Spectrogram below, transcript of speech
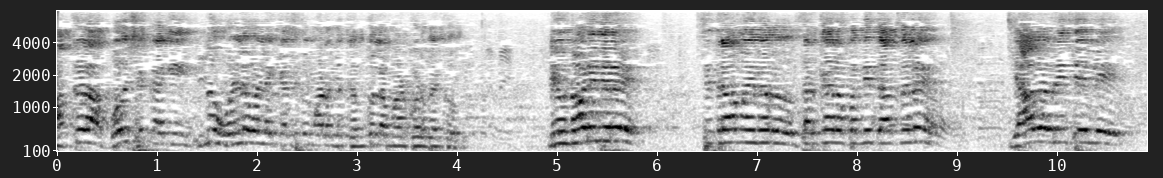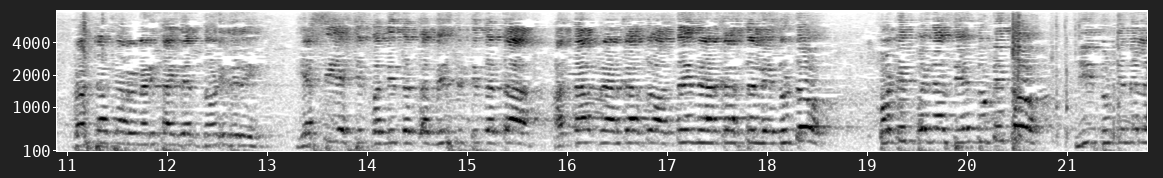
ಮಕ್ಕಳ ಭವಿಷ್ಯಕ್ಕಾಗಿ ಇನ್ನೂ ಒಳ್ಳೆ ಒಳ್ಳೆ ಕೆಲಸಗಳು ಮಾಡೋದಕ್ಕೆ ಅನುಕೂಲ ಮಾಡಿಕೊಡ್ಬೇಕು. ನೀವು ನೋಡಿದ್ದೀರಿ ಸಿದ್ದರಾಮಯ್ಯನವರು ಸರ್ಕಾರ ಬಂದಿದ್ದಾದ್ಮೇಲೆ ಯಾವ್ಯಾವ ರೀತಿಯಲ್ಲಿ ಭ್ರಷ್ಟಾಚಾರ ನಡೀತಾ ಇದೆ ಅಂತ ನೋಡಿದಿರಿ ಎಸ್ ಸಿ ಎಸ್ ಟಿ ಬಂದಿದ್ದಂತ ಮೀಸಲಿಟ್ಟಿದ್ದಂತ ಹದಿನಾಲ್ಕನೇ ಹಣಕಾಸು, ಹದಿನೈದನೇ ಹಣಕಾಸಿನಲ್ಲಿ ದುಡ್ಡು ಕೋಟಿನ್ ಫೈನಾನ್ಸ್ ಏನ್ ದುಡ್ಡಿತ್ತು? ಈ ದುಡ್ಡಿನೆಲ್ಲ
